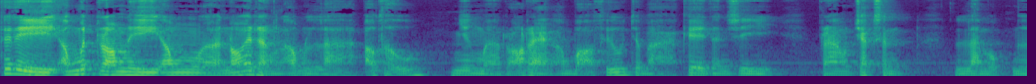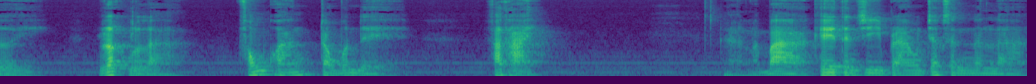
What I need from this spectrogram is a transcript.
Thế thì ông Mitt Romney, ông à, nói rằng là ông là bảo thủ, nhưng mà rõ ràng ông bỏ phiếu cho bà Ketanji Brown Jackson là một người rất là phóng khoáng trong vấn đề phá thai. À, là bà Ketanji Brown Jackson là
